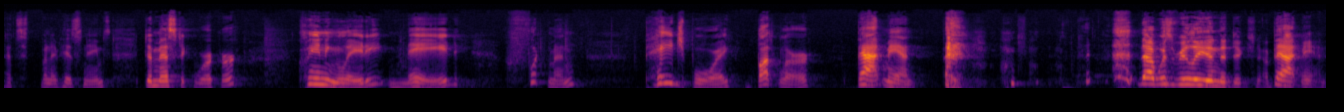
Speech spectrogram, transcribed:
that's one of his names, domestic worker, cleaning lady, maid, footman, page boy, butler, Batman. that was really in the dictionary. Batman.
